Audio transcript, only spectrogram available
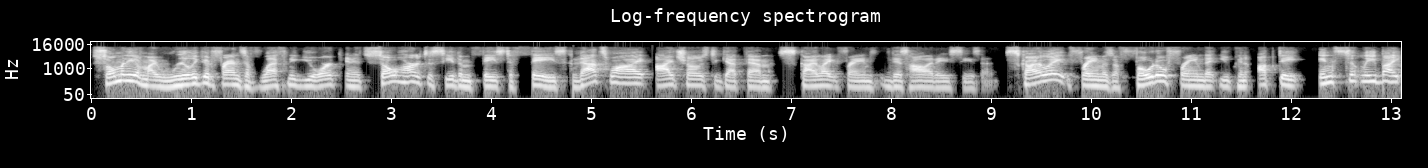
So many of my really good friends have left New York, and it's so hard to see them face to face. That's why I chose to get them Skylight Frames this holiday season. Skylight Frame is a photo frame that you can update instantly by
